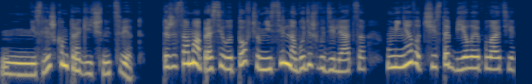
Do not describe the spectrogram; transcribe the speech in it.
Не слишком трагичный цвет?» Ты же сама просила то, в чем не сильно будешь выделяться. У меня вот чисто белое платье.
